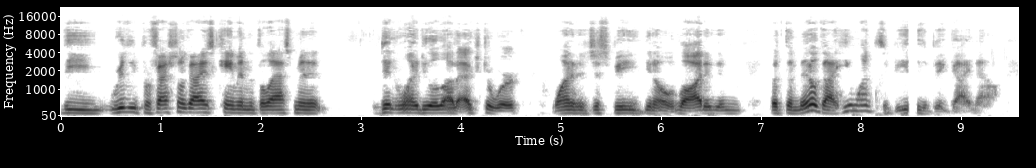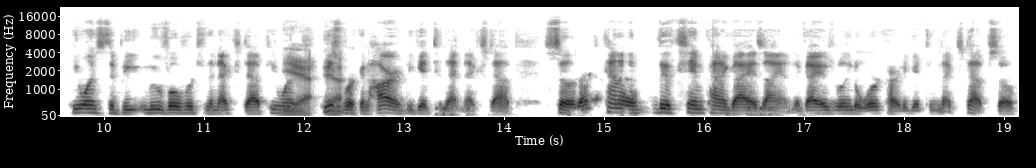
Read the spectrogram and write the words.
the really professional guys came in at the last minute, didn't want to do a lot of extra work, wanted to just be, you know, lauded and but the middle guy, he wants to be the big guy now. He wants to be move over to the next step. He wants yeah, he's yeah. working hard to get to that next step. So that's kind of the same kind of guy as I am. The guy who's willing to work hard to get to the next step. So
